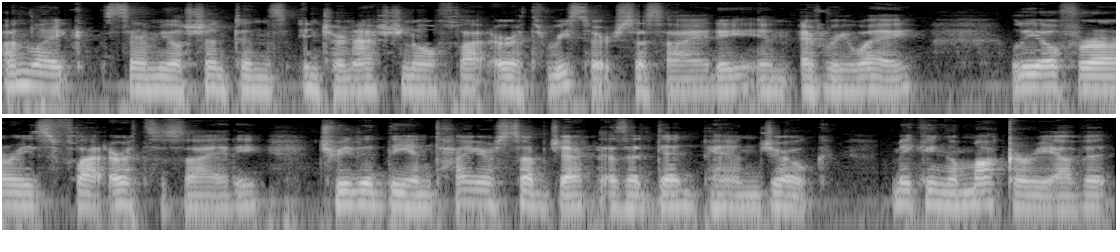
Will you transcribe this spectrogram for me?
Unlike Samuel Shenton's International Flat Earth Research Society in every way, Leo Ferrari's Flat Earth Society treated the entire subject as a deadpan joke, making a mockery of it,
